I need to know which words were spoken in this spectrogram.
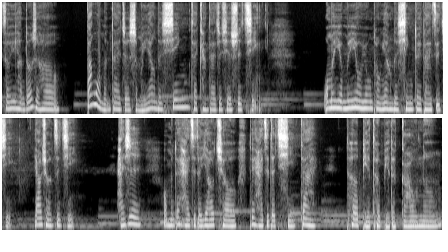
所以很多时候，当我们带着什么样的心在看待这些事情，我们有没有用同样的心对待自己，要求自己，还是我们对孩子的要求、对孩子的期待特别特别的高呢？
